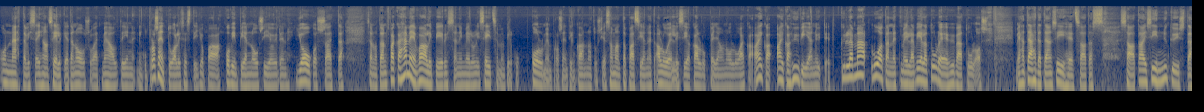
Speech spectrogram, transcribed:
on nähtävissä ihan selkeää nousua. Että mehän oltiin niin kuin prosentuaalisesti jopa kovimpien nousijoiden joukossa. Että sanotaan nyt vaikka Hämeen vaalipiirissä, niin meillä oli 7,3 prosentin kannatus ja samantapaisia näitä alueellisia kalluppeja on ollut aika, aika, aika hyviä nyt. Et kyllä mä luotan, että meillä vielä tulee hyvä tulos. Mehän tähdätään siihen, että saatais, saataisiin nykyistä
